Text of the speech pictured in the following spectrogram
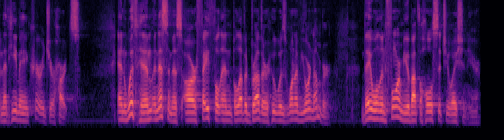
and that he may encourage your hearts and with him Onesimus, our faithful and beloved brother, who was one of your number. They will inform you about the whole situation here.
